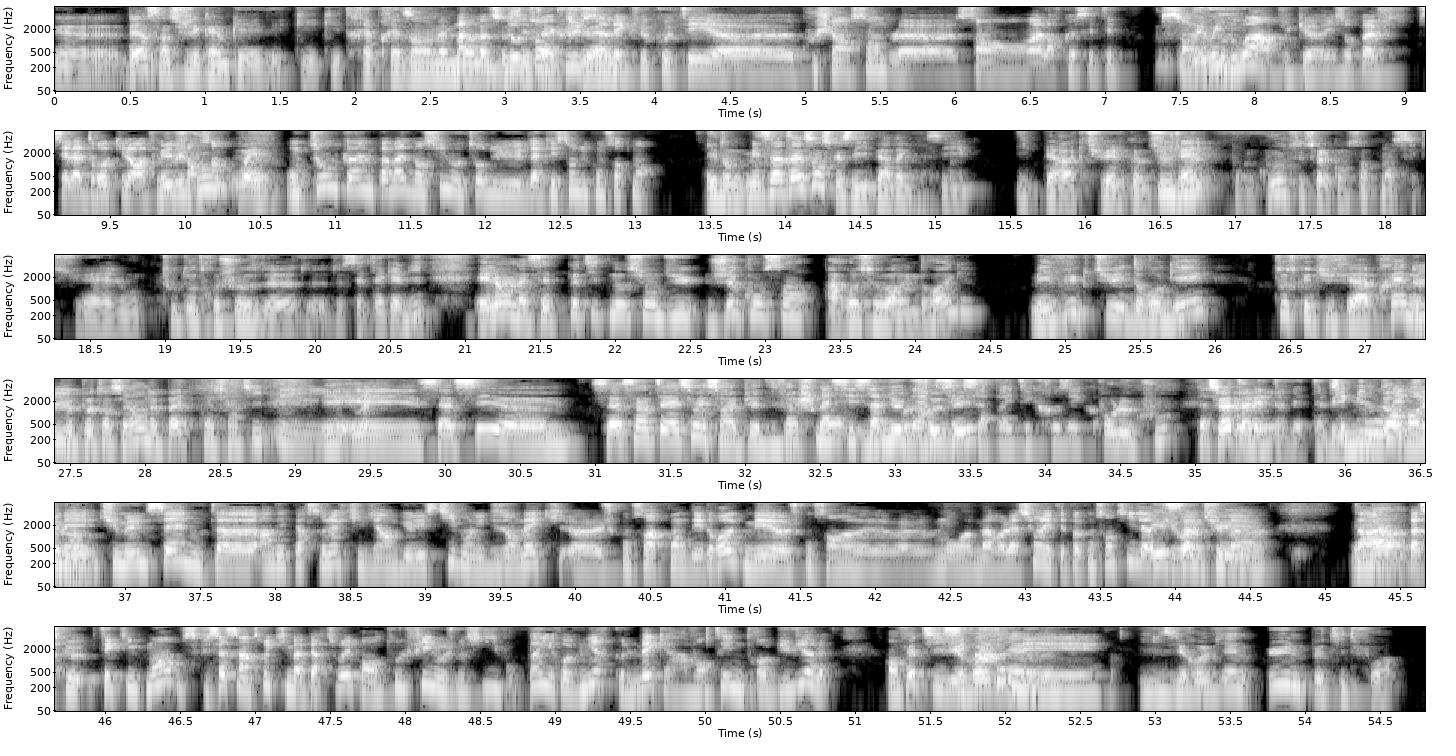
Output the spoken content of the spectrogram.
Euh, D'ailleurs, c'est un sujet quand même qui est, qui est- qui est très présent, même Bah, dans notre société D'autant plus actuelle. avec le côté euh, coucher ensemble euh, sans alors que c'était sans Mais le oui. vouloir vu qu'ils ont pas c'est la drogue qui leur a fait Mais coucher du coup, ensemble. ouais. On tourne quand même pas mal dans ce film autour du, de la question du consentement. Et donc, mais c'est intéressant parce que c'est hyper, c'est hyper actuel comme sujet, Mhm. pour le coup, que ce soit le consentement sexuel ou toute autre chose de, de, de cet acabit. Et là, on a cette petite notion du je consens à recevoir une drogue, mais vu que tu es drogué, tout ce que tu fais après ne Mhm. peut potentiellement ne pas être consenti. Et, Et, ouais. et c'est assez, euh, c'est assez intéressant et ça aurait pu être vachement bah ça mieux problème, creusé ça a pas été creusé quoi. pour le coup. Parce tu vois, t'avais, t'avais, t'avais une mine d'or dans tu les mets, mains. tu mets une scène où t'as un des personnages qui vient engueuler Steve en lui disant mec, euh, je consens à prendre des drogues, mais euh, je consens, euh, mon, ma relation n'était pas consentie là. Et tu ça vois, tu fait- a- Parce que techniquement, parce que ça c'est un truc qui m'a perturbé pendant tout le film où je me suis dit ils vont pas y revenir que le mec a inventé une drogue du viol. En fait, ils y reviennent, mais ils y reviennent une petite fois, euh,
